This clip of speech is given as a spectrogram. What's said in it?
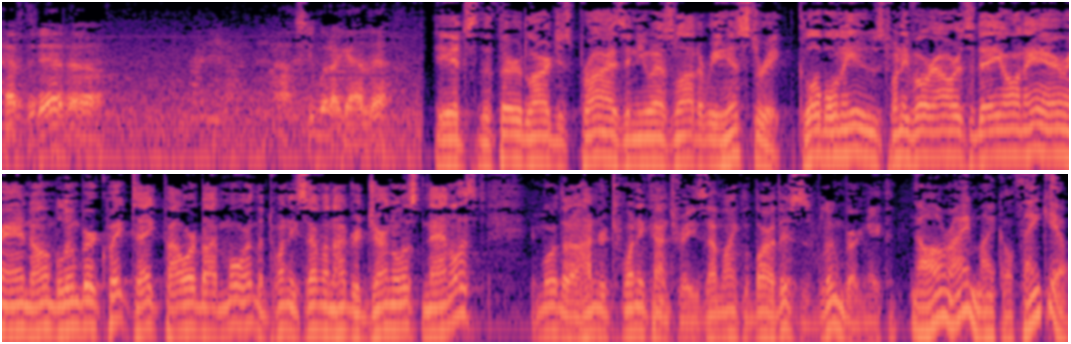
after that, uh, I'll see what I got left. It's the third largest prize in U.S. lottery history. Global news 24 hours a day on air and on Bloomberg Quick Take, powered by more than 2,700 journalists and analysts in more than 120 countries. I'm Michael Barr. This is Bloomberg, Nathan. All right, Michael. Thank you.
